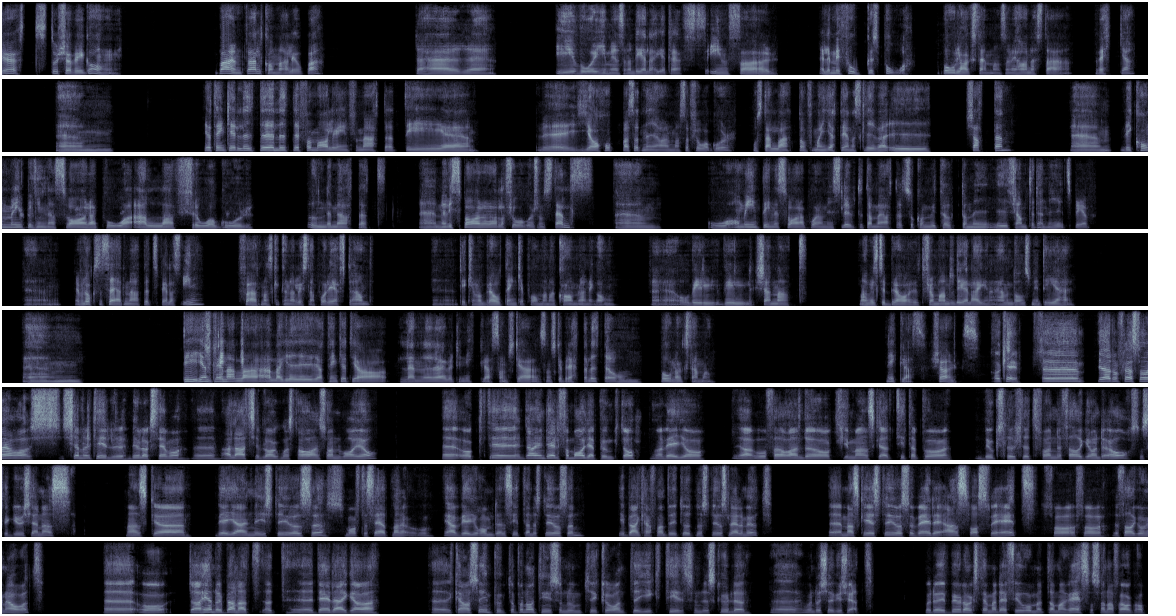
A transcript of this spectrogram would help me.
Gött, då kör vi igång. Varmt välkomna allihopa. Det här eh, är vår gemensamma delägarträff inför, eller med fokus på, bolagsstämman som vi har nästa vecka. Um, jag tänker lite, lite formalia inför mötet. Det är, eh, jag hoppas att ni har en massa frågor att ställa. De får man jättegärna skriva i chatten Ehm, vi kommer inte hinna svara på alla frågor under mötet, ehm, men vi sparar alla frågor som ställs. Ehm, och om vi inte hinner svara på dem i slutet av mötet så kommer vi ta upp dem i, i framtida nyhetsbrev. Jag vill också säga att mötet spelas in för att man ska kunna lyssna på det i efterhand. Det kan vara bra att tänka på om man har kameran igång eh, och vill, vill känna att man vill se bra ut för de andra delägarna, även de som inte är här. Um, det är egentligen alla, alla grejer. Jag tänker att jag lämnar över till Niklas som ska, som ska berätta lite om bolagsstämman. Niklas, kör. Okej. Okay. Uh, ja, de flesta av er känner till bolagsstämmor. Uh, alla aktiebolag måste ha en sån varje år. Uh, och det, det är en del formaliapunkter. Man väljer ja, ordförande och man ska titta på bokslutet från föregående år som ska godkännas. Man ska välja en ny styrelse som ofta säger att man ja, väljer om den sittande styrelsen. Ibland kanske man byter ut någon styrelseledamot. Eh, man ska ge styrelse och vd ansvarsfrihet för, för det föregångna året. Eh, och där händer ibland att, att eh, delägare kan ha synpunkter på någonting som de tycker inte gick till som det skulle under 2021. Och då är bolagsstämman det forumet där man reser sådana frågor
